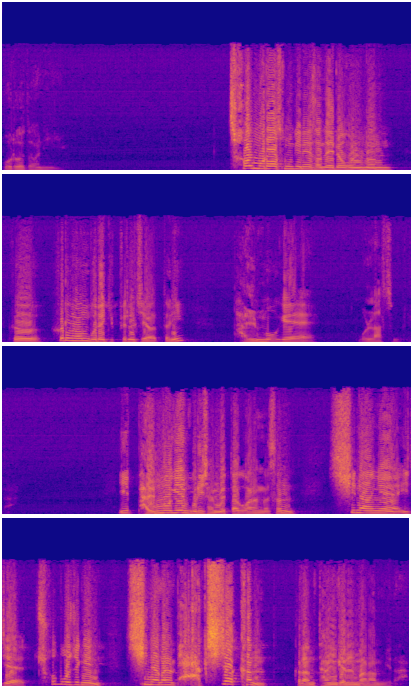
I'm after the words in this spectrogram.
오르더니 처음으로 성전에서 내려오는 그 흐르는 물의 깊이를 재었더니 발목에 올랐습니다. 이 발목에 물이 잠겼다고 하는 것은 신앙의 이제 초보적인 신앙을 막 시작한 그런 단계를 말합니다.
